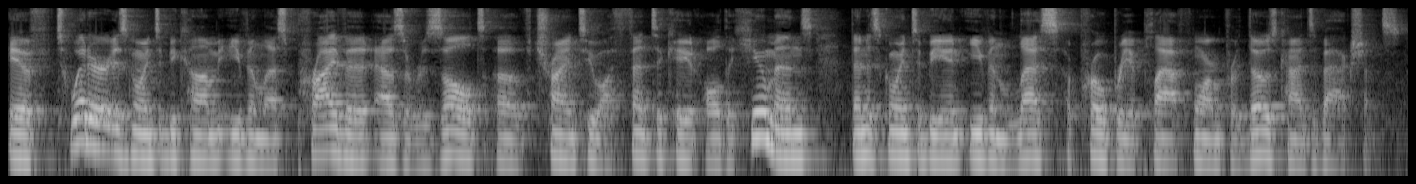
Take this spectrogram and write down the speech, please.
if Twitter is going to become even less private as a result of trying to authenticate all the humans, then it's going to be an even less appropriate platform for those kinds of actions.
